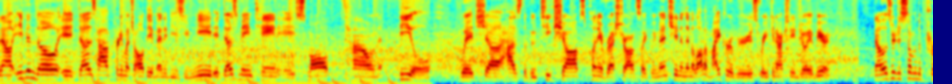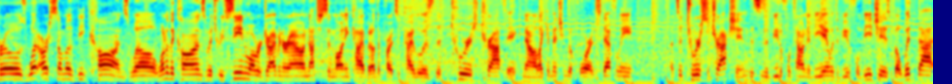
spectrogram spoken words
Now, even though it does have pretty much all the amenities you need, it does maintain a small town feel which uh, has the boutique shops, plenty of restaurants like we mentioned, and then a lot of microbrews where you can actually enjoy a beer. Now those are just some of the pros. What are some of the cons? Well, one of the cons, which we've seen while we're driving around, not just in Lanikai, but other parts of Kailua, is the tourist traffic. Now, like I mentioned before, it's definitely, it's a tourist attraction. This is a beautiful town to be in with the beautiful beaches, but with that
